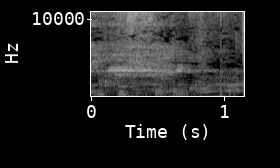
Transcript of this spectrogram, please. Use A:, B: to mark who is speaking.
A: 诶这个跑得快呀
